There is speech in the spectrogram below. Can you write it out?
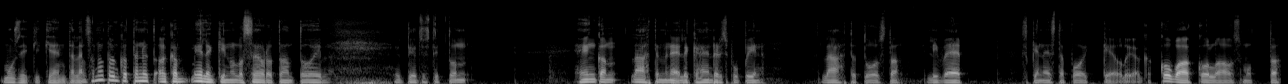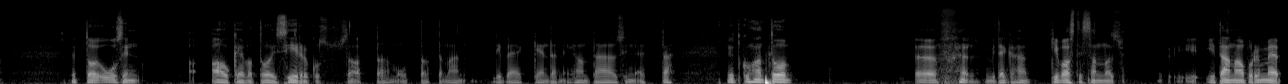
musiikkikentälle? No sanotaanko, että nyt aika mielenkiinnolla seurataan toi, nyt tietysti ton Henkan lähteminen, eli Henris Pupin lähtö tuosta live-skeneestä poikkea oli aika kova kolaus, mutta nyt toi uusin aukeava toi sirkus saattaa muuttaa tämän live-kentän ihan täysin, että nyt kunhan tuo, öö, mitenköhän kivasti sanoisi, itänaapurimme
